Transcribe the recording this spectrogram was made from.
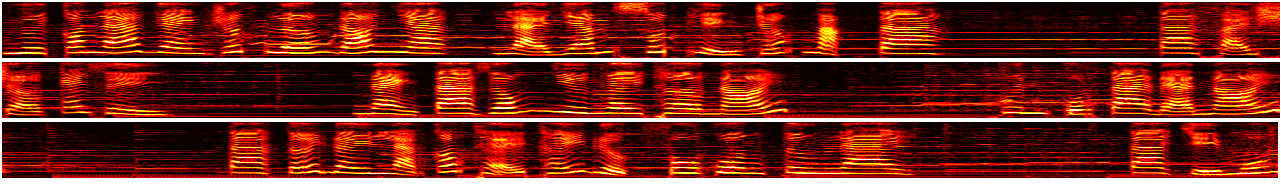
Ngươi có lá gan rất lớn đó nha, Lại dám xuất hiện trước mặt ta. Ta phải sợ cái gì? Nàng ta giống như ngây thơ nói. Huynh của ta đã nói. Ta tới đây là có thể thấy được phu quân tương lai. Ta chỉ muốn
